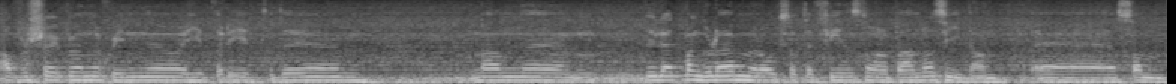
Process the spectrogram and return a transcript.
ja, försöker vända skinnet och hit och dit. Och det, man, eh, det är lätt man glömmer också att det finns några på andra sidan eh, som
